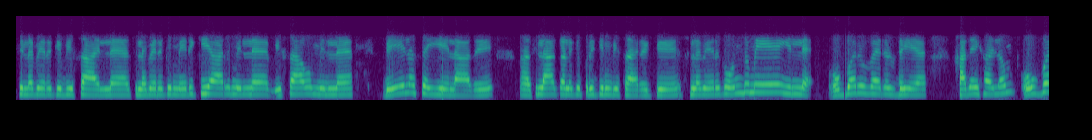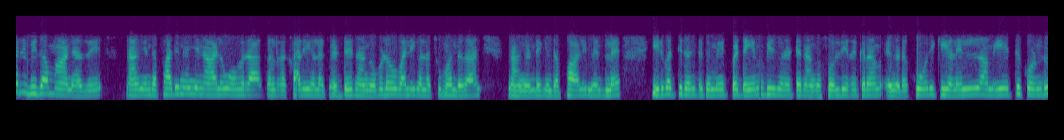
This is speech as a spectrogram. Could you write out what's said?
சில பேருக்கு விசா இல்லை சில பேருக்கு மெருக்கி யாரும் இல்லை விசாவும் இல்லை வேலை செய்ய இயலாது. சில ஆட்களுக்கு பிரிஜின் விசா இருக்கு. சில பேருக்கு ஒன்றுமே இல்லை. ஒவ்வொருவருடைய கதைகளும் ஒவ்வொரு விதமானது. நாங்கள் இந்த பதினஞ்சு நாளும் ஒவ்வொரு ஆட்கள கதைகளை கேட்டு நாங்கள் இவ்வளவு வழிகளை சுமந்துதான் நாங்கள் இன்றைக்கு இந்த பார்லிமெண்ட்ல இருபத்தி ரெண்டுக்கு மேற்பட்ட எம்பிகள்கிட்ட நாங்கள் சொல்லியிருக்கிறோம். எங்களோட கோரிக்கைகள் எல்லாம் ஏற்றுக்கொண்டு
